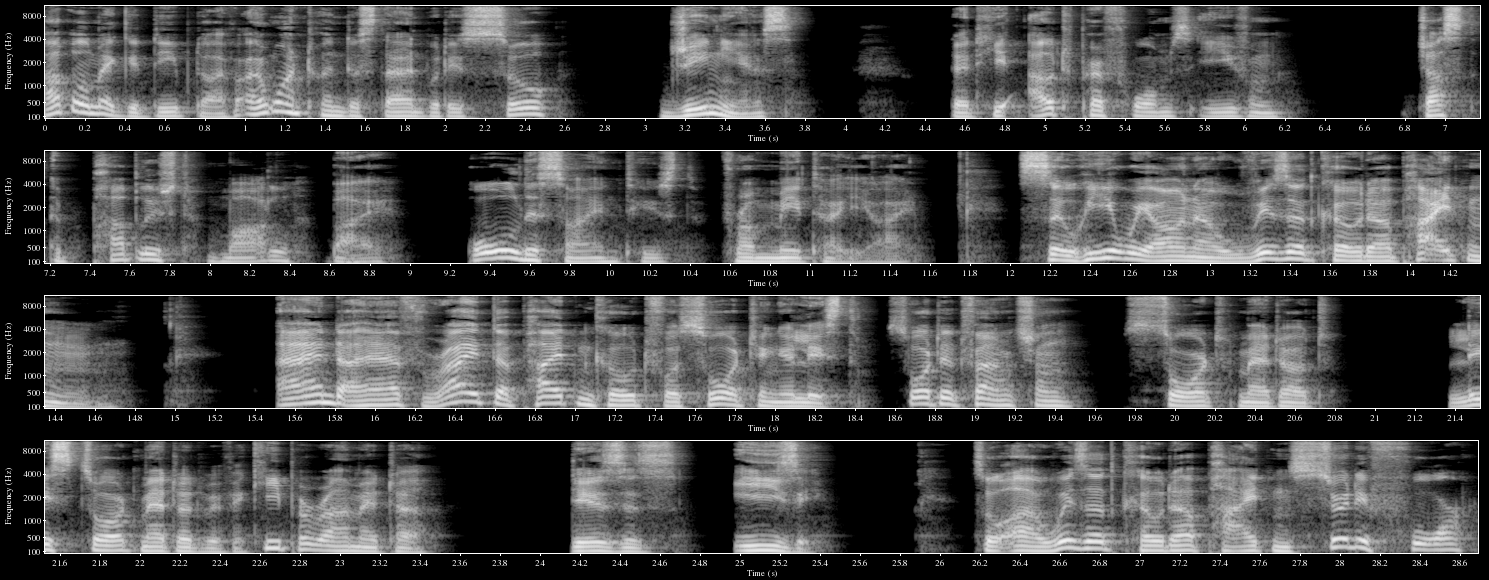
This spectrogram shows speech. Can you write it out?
I will make a deep dive. I want to understand what is so genius that he outperforms even just a published model by all the scientists from Meta AI. So here we are now, Wizard Coder Python. And I have write a Python code for sorting a list. Sorted function, sort method, list sort method with a key parameter. This is easy. So our Wizard Coder Python 34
